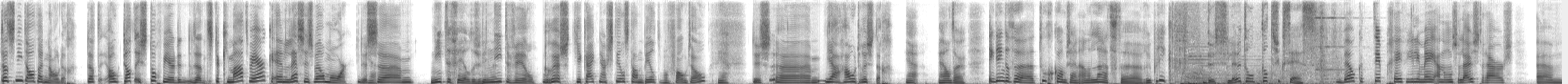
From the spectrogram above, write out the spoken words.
Dat is niet altijd nodig. Dat, ook dat is toch weer de- dat stukje maatwerk. En less is wel more. Dus ehm, Niet te veel dus willen. niet te veel. Rust. Je kijkt naar stilstaand beeld op een foto. Ja. Dus ehm, ja, hou het rustig. Ja, helder. Ik denk dat we toegekomen zijn aan de laatste rubriek. De sleutel tot succes. Welke tip geven jullie mee aan onze luisteraars ehm,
